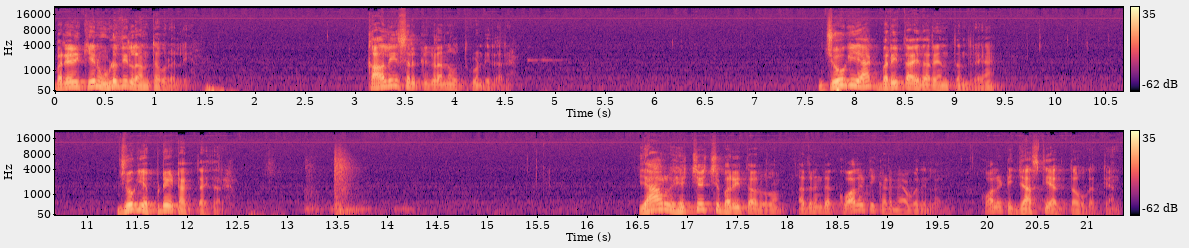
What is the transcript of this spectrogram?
ಬರೀಲಿಕ್ಕೆ ಏನು ಉಳಿದಿಲ್ಲ ಅಂತವರಲ್ಲಿ ಖಾಲಿ ಸರಕುಗಳನ್ನು ಹೊತ್ಕೊಂಡಿದ್ದಾರೆ. ಜೋಗಿ ಯಾಕೆ ಬರೀತಾ ಇದ್ದಾರೆ ಅಂತಂದರೆ, ಜೋಗಿ ಅಪ್ಡೇಟ್ ಆಗ್ತಾ ಇದ್ದಾರೆ ಯಾರು ಹೆಚ್ಚೆಚ್ಚು ಬರೀತಾರೋ ಅದರಿಂದ ಕ್ವಾಲಿಟಿ ಕಡಿಮೆ ಆಗೋದಿಲ್ಲ ಕ್ವಾಲಿಟಿ ಜಾಸ್ತಿ ಆಗ್ತಾ ಹೋಗುತ್ತೆ ಅಂತ.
